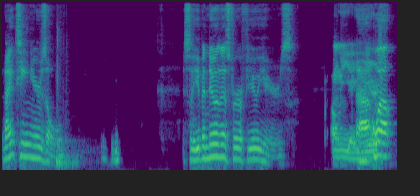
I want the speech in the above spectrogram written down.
19 years old. Mm-hmm. So you've been doing this for a few years. Only a uh, year. Well,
